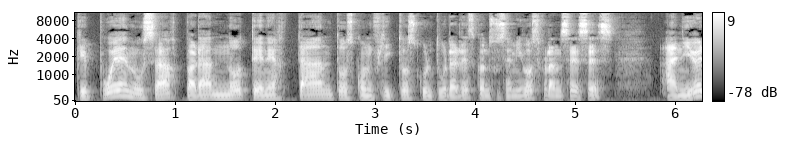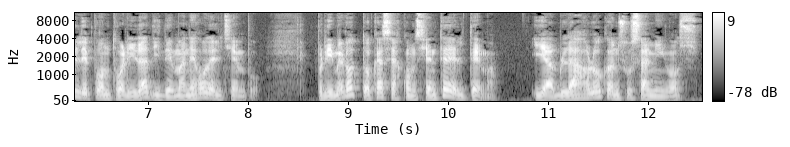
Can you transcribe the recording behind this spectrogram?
que pueden usar para no tener tantos conflictos culturales con sus amigos franceses a nivel de puntualidad y de manejo del tiempo. Primero toca ser consciente del tema y hablarlo con sus amigos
